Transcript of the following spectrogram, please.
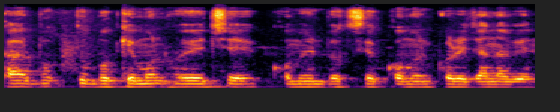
কার বক্তব্য কেমন হয়েছে? কমেন্ট বক্সে কমেন্ট করে জানাবেন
